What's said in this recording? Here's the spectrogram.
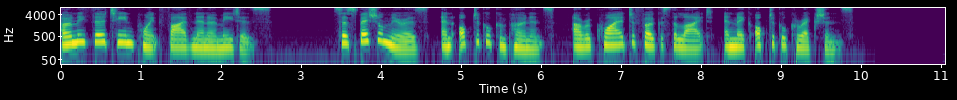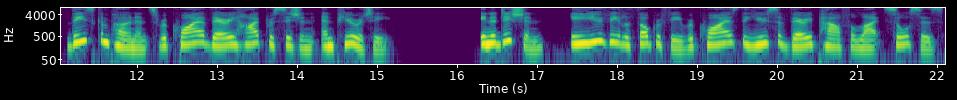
only 13.5 nanometers so special mirrors and optical components are required to focus the light and make optical corrections. These components require very high precision and purity. In addition, EUV lithography requires the use of very powerful light sources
